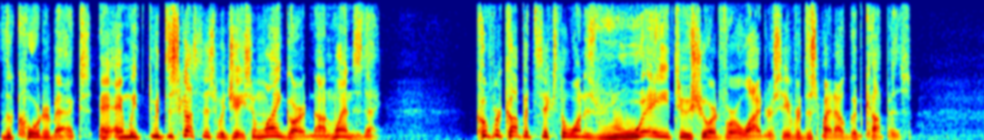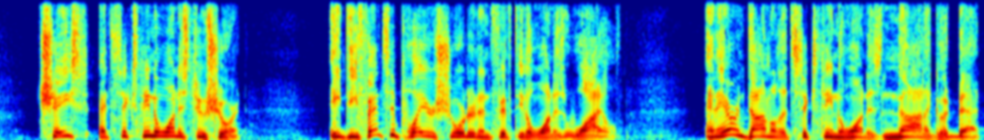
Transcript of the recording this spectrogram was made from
the quarterbacks, and we, we discussed this with Jason Weingarten on Wednesday. Cooper Kupp at six to one is way too short for a wide receiver, despite how good Kupp is. Chase at sixteen to one is too short. A defensive player shorter than 50 to 1 is wild. And Aaron Donald at 16 to 1 is not a good bet.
